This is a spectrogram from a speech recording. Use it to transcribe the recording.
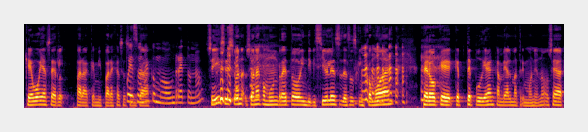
¿Qué voy a hacer para que mi pareja se pues sienta... Pues suena como un reto, ¿no? Sí, sí, suena, suena como un reto indivisibles de esos que incomodan, pero que, que, te pudieran cambiar el matrimonio, ¿no? O sea,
